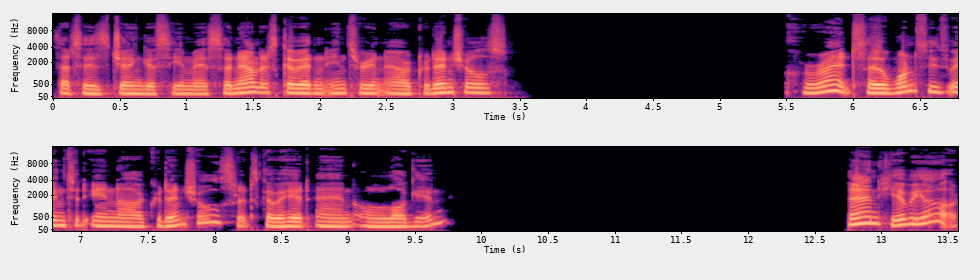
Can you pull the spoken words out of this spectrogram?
that says Django CMS. So now let's go ahead and enter in our credentials. All right, so once we've entered in our credentials, let's go ahead and log in. And here we are.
